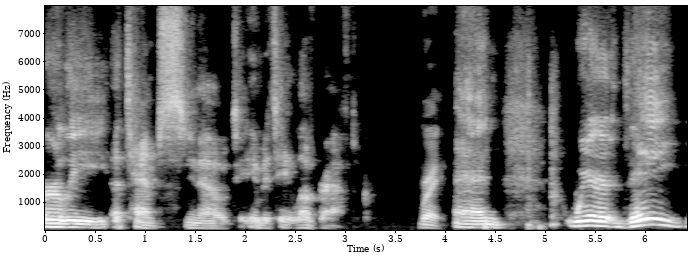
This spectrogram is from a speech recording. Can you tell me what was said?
early attempts, you know, to imitate Lovecraft. Right. And where they,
